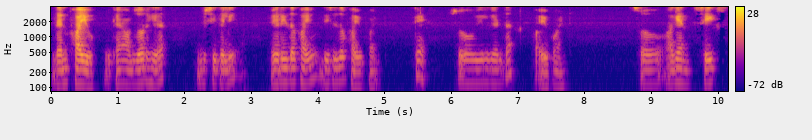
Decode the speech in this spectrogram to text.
then 5 you can observe here basically where is the 5 this is the 5 point okay so we will get the 5 point so again 6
